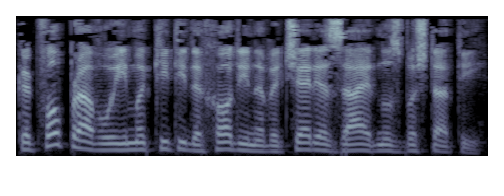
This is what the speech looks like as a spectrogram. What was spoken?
Какво право има Кити да ходи на вечеря заедно с баща ти?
